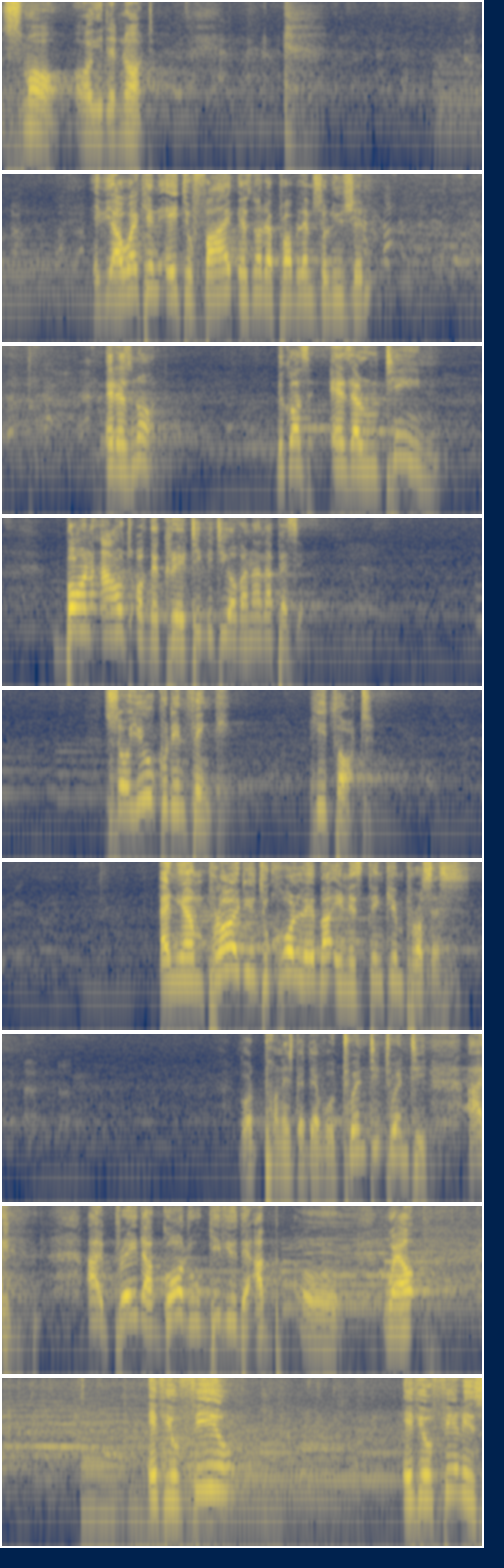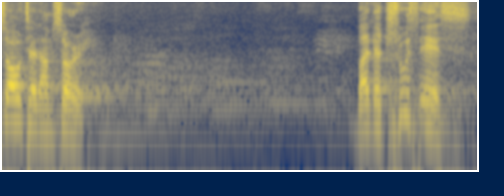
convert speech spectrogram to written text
Small. Or you did not. If you are working 8 to 5, it's not a problem solution. It is not. Because it's a routine born out of the creativity of another person. So you couldn't think. He thought. And he employed you to call labor in his thinking process. God punished the devil. 2020. I I pray that God will give you the Ab- oh well if you feel if you feel insulted, I'm sorry. But the truth is,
